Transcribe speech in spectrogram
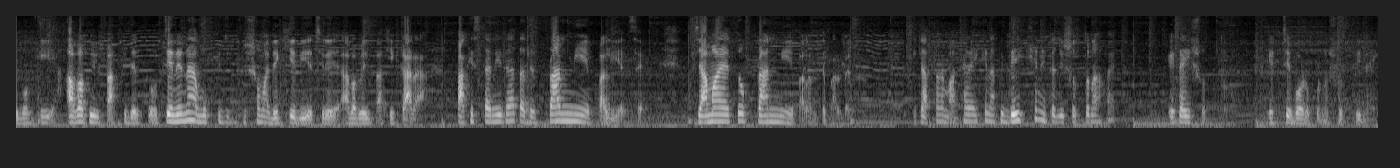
এবং এই আবাবিল পাখিদেরকেও চেনে না, মুক্তিযুদ্ধের সময় দেখিয়ে দিয়েছিল আবাবিল পাখি কারা। পাকিস্তানিরা তাদের প্রাণ নিয়ে পালিয়েছে। জামায়াতও প্রাণ নিয়ে পালাতে পারবে না। এটা আপনারা মাথায় রাখেন, আপনি দেখেন এটা যে সত্য না হয়, এটাই সত্য। এর চেয়ে বড় কোনো সত্যি নাই।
